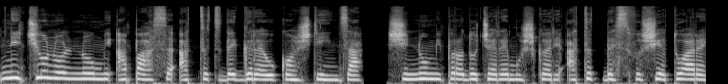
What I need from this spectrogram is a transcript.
niciunul nu mi apasă atât de greu conștiința și nu mi produce remușcări atât de sfâșietoare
